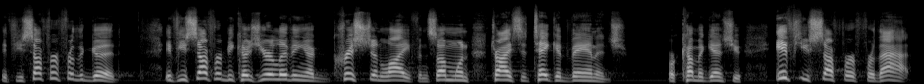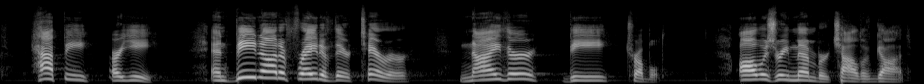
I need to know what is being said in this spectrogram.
if you suffer for the good, if you suffer because you're living a Christian life and someone tries to take advantage or come against you, if you suffer for that, happy are ye. And be not afraid of their terror, neither be troubled. Always remember, child of God,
